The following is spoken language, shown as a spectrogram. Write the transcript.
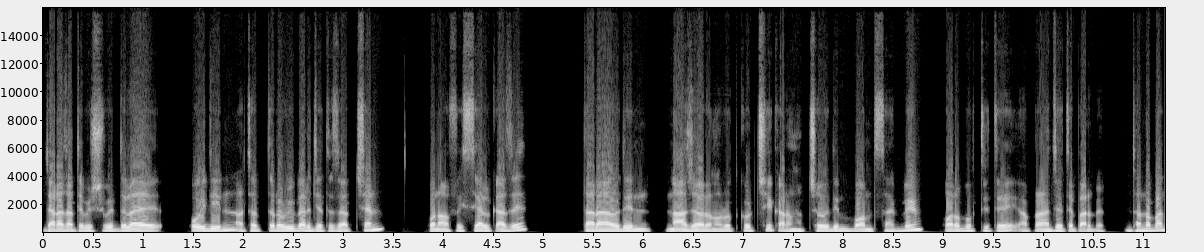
যারা জাতীয় বিশ্ববিদ্যালয়ে ওই দিন, অর্থাৎ রবিবার যেতে যাচ্ছেন, কোন অফিসিয়াল কাজে তারা ওই দিন না যাওয়ার অনুরোধ করছি, কারণ হচ্ছে ওই দিন বন্ধ থাকবে। পরবর্তীতে আপনারা যেতে পারবেন। ধন্যবাদ।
